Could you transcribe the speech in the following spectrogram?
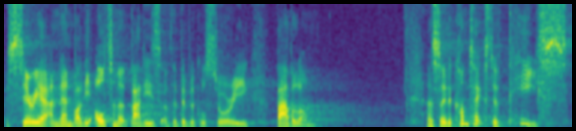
Assyria and then by the ultimate baddies of the biblical story, Babylon. And so the context of peace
